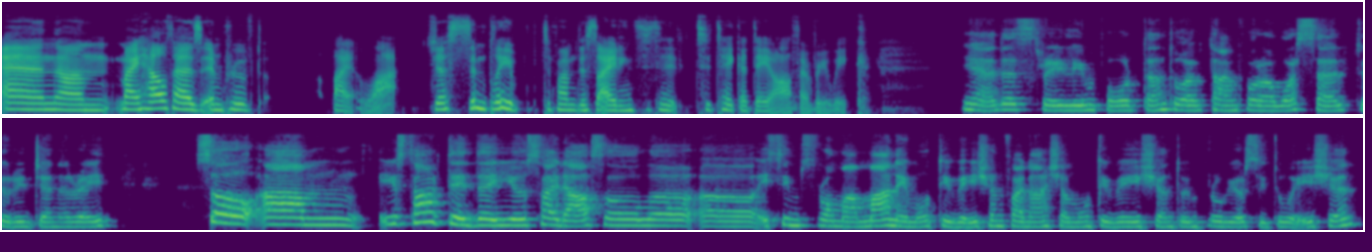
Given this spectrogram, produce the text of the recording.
And um, my health has improved by a lot just simply from deciding to, to take a day off every week. Yeah, that's really important to have time for ourselves to regenerate. So um, you started your side hustle, uh, uh, it seems from a money motivation, financial motivation to improve your situation.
